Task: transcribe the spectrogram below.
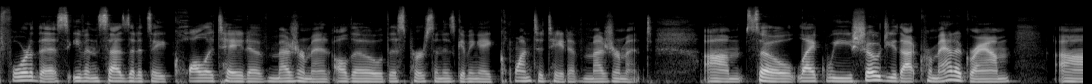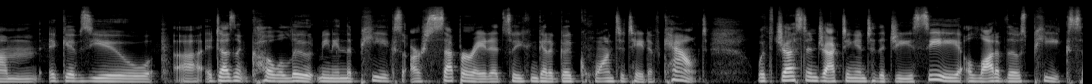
for this even says that it's a qualitative measurement, although this person is giving a quantitative measurement. Um, so, like we showed you that chromatogram, um, it gives you, uh, it doesn't coelute, meaning the peaks are separated so you can get a good quantitative count. With just injecting into the GC, a lot of those peaks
